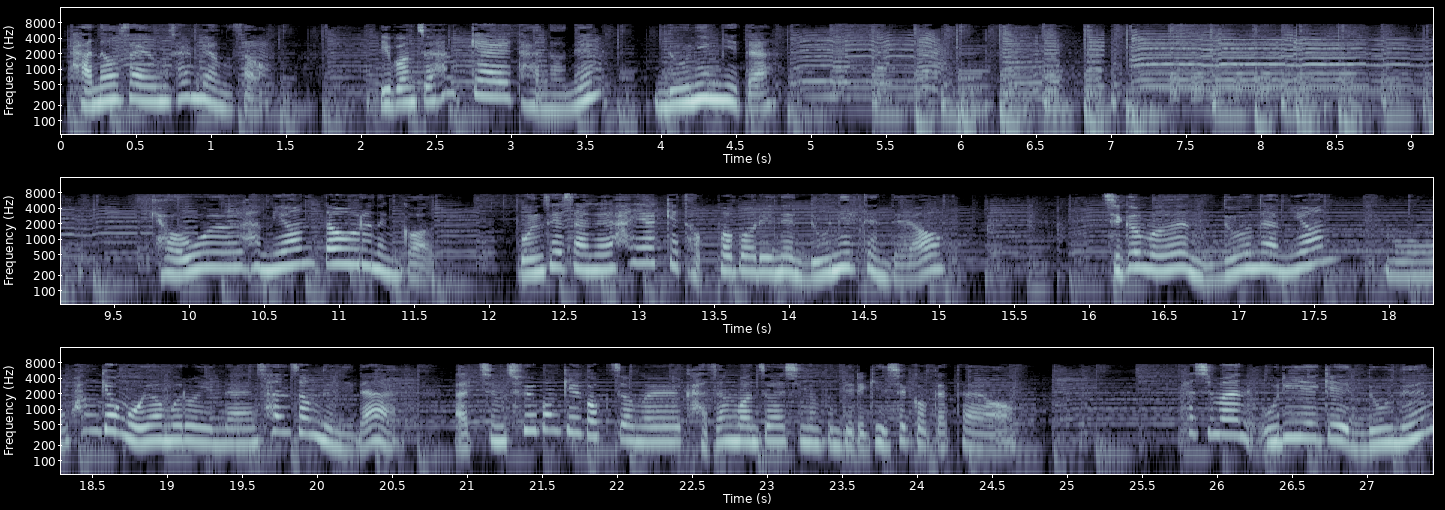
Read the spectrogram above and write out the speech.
단어 사용 설명서. 이번 주 함께 할 단어는 눈입니다. 겨울 하면 떠오르는 것. 온 세상을 하얗게 덮어버리는 눈일 텐데요. 지금은 눈 하면 뭐 환경 오염으로 인한 산성눈이나 아침 출근길 걱정을 가장 먼저 하시는 분들이 계실 것 같아요. 하지만 우리에게 눈은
